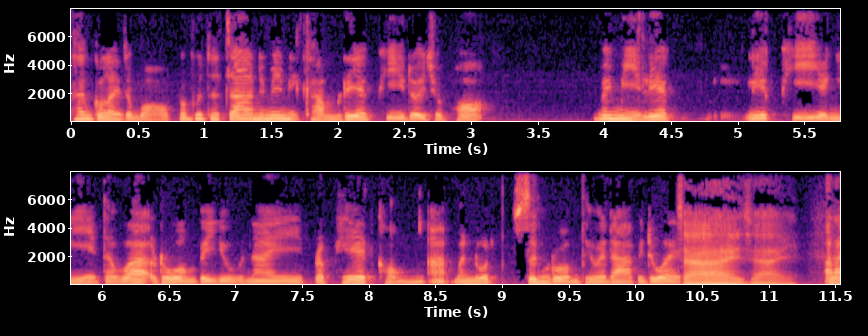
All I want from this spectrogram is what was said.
ท่านกำลังจะบอกพระพุทธเจ้านี่ไม่มีคำเรียกผีโดยเฉพาะ ไม่มีเรียก เรียกผีอย่างนี้ แต่ว่ารวมไปอยู่ในประเภทของอมนุษย์ ซึ่งรวมเทวดาไปด้วย ใช่ใช่อะไร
